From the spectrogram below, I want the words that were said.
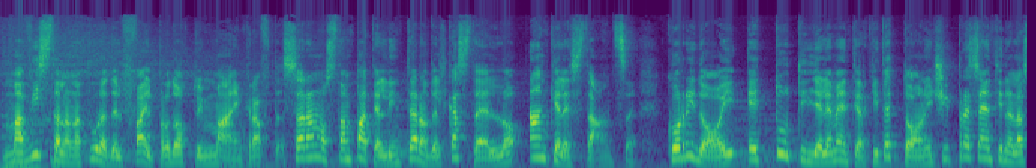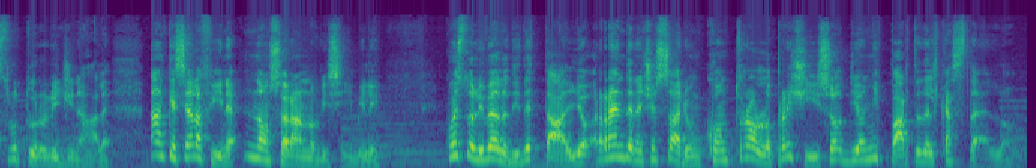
ma vista la natura del file prodotto in Minecraft, saranno stampati all'interno del castello anche le stanze, corridoi e tutti gli elementi architettonici presenti nella struttura originale, anche se alla fine non saranno visibili. Questo livello di dettaglio rende necessario un controllo preciso di ogni parte del castello.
